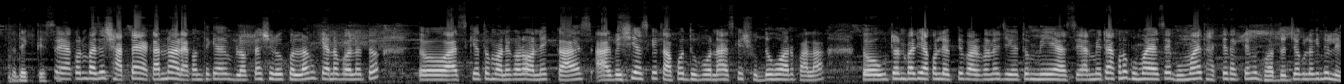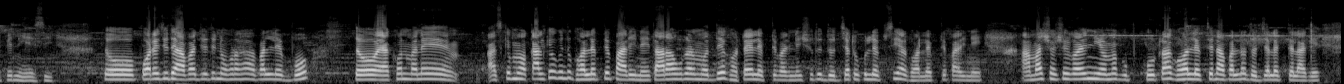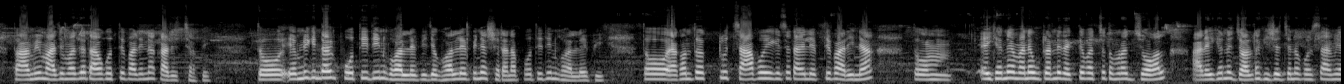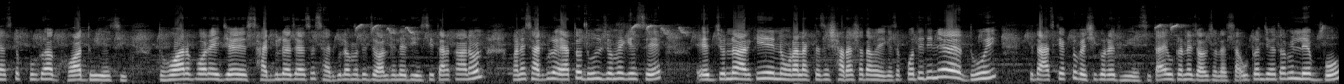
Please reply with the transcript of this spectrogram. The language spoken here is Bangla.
তো দেখতেছে। এখন বাজে সাতটা একান্ন, আর এখন থেকে আমি ব্লগটা শুরু করলাম। কেন বলো তো? তো আজকে তো মনে করো অনেক কাজ, আর বেশি আজকে কাপড় ধুবো না, আজকে শুদ্ধ হওয়ার পালা। তো উঠান বাড়ি এখন লেপতে পারব না, যেহেতু মেয়ে আছে, আর মেয়েটা এখনও ঘুমায় আছে। ঘুমায় থাকতে থাকতে আমি ঘর দরজাগুলো কিন্তু লেপে নিয়েছি। তো পরে যদি আবার যদি নোংরা হয়, আবার লেপবো। তো এখন মানে আজকে কালকেও কিন্তু ঘর লেপতে পারি নাই, তাড়াহুড়ার মধ্যে ঘটায় লেপতে পারি নাই, শুধু দরজাটুকু লেপছি আর ঘর লেপতে পারি নাই। আমার শ্বশুরবাড়ির নিয়মে কোটা গোটা ঘর লেপতে না পারলেও দরজা লেপতে লাগে। তো আমি মাঝে মাঝে তাও করতে পারি না কাজের চাপে। তো এমনি কিন্তু আমি প্রতিদিন ঘর লেপি, যে ঘর লেপি না সেটা না, প্রতিদিন ঘর লেপি। তো এখন তো একটু চাপ হয়ে গেছে, তাই লেপতে পারি না। তো এইখানে মানে উঠানে দেখতে পাচ্ছ তোমরা জল, আর এইখানে জলটা কিসের জন্য পড়ছে? আমি আজকে পুরো ঘর ধুয়েছি। ধোয়ার পরে যে সাইডগুলো যে আছে, সাইডগুলোর মধ্যে জল ঢেলে দিয়েছি। তার কারণ মানে সাইডগুলো এত ধুল জমে গেছে, এর জন্য আর কি নোংরা লাগতেছে, সাদা সাদা হয়ে গেছে। প্রতিদিনে ধুই, কিন্তু আজকে একটু বেশি করে ধুয়েছি, তাই উঠানে জল চলে আসছে উঠান যেহেতু আমি লেপবো,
